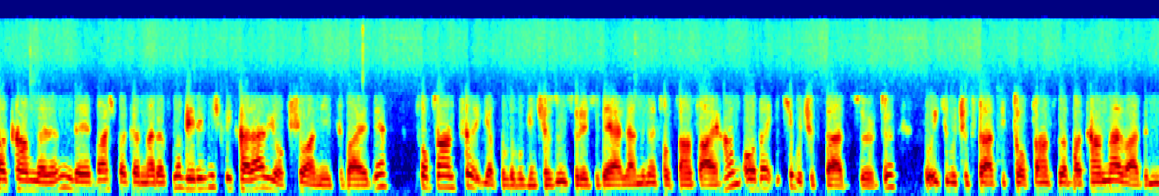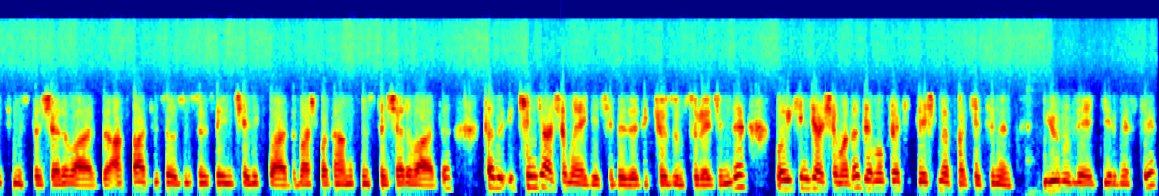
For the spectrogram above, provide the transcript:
bakanların ve başbakanın arasında verilmiş bir karar yok şu an itibariyle toplantı yapıldı bugün çözüm süreci değerlendirme toplantısı Ayhan. O da iki buçuk saat sürdü. Bu iki buçuk saatlik toplantıda bakanlar vardı, MİT müsteşarı vardı, AK Parti sözcüsü Hüseyin Çelik vardı, Başbakanlık müsteşarı vardı. Tabii ikinci aşamaya geçildi dedik çözüm sürecinde. Bu ikinci aşamada demokratikleşme paketinin yürürlüğe girmesi,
